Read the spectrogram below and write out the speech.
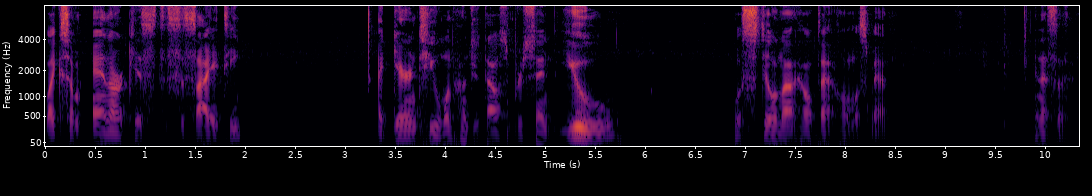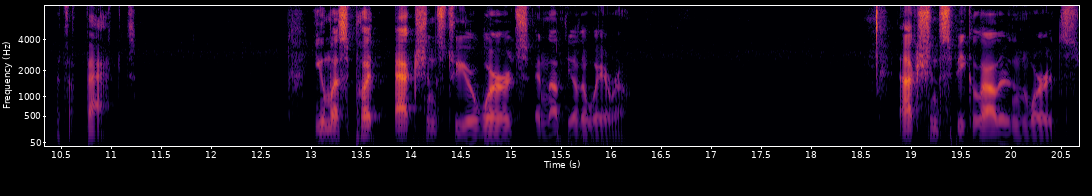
like some anarchist society, I guarantee you 100,000% you will still not help that homeless man. And that's a, that's a fact. You must put actions to your words and not the other way around. Actions speak louder than words.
